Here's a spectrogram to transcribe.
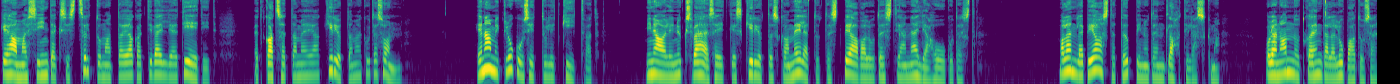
kehamassi indeksist sõltumata jagati välja dieedid, et katsetame ja kirjutame, kuidas on enamik lugusid tulid kiitvad. mina olin üks väheseid, kes kirjutas ka meeletutest peavaludest ja näljahoogudest. ma olen läbi aastate õppinud end lahti laskma. olen andnud ka endale lubaduse.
